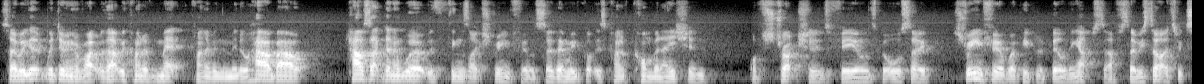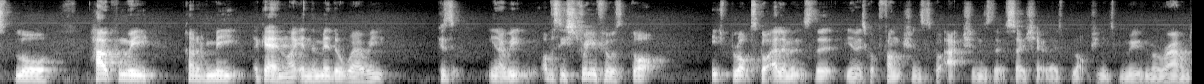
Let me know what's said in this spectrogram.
so we're, we're doing all right with that. We kind of met kind of in the middle. How about, how's that going to work with things like stream fields? So then we've got this kind of combination of structured fields, but also stream field where people are building up stuff. So we started to explore how can we kind of meet again, like in the middle where we, because, you know, we obviously stream field's got, each block's got elements that, you know, it's got functions, it's got actions that associate with those blocks. You need to move them around.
